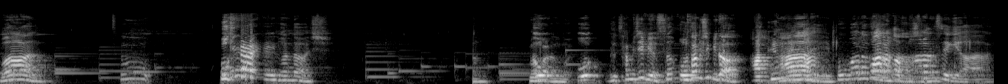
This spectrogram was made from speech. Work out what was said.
one, two, 오케이 간다. 씨. 거야. 어, 30이었어? 어 30이다. 아, 근데 아, 아, 이 뽑아라가 뽑아라가 파란색이야.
